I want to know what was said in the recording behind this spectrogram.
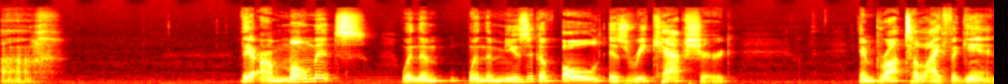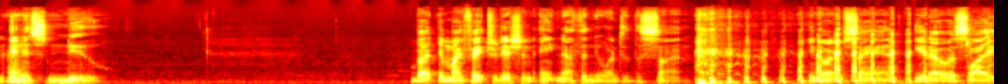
uh, there are moments when the when the music of old is recaptured and brought to life again, and it's new. But in my faith tradition, ain't nothing new under the sun. you know what I'm saying? You know, it's like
